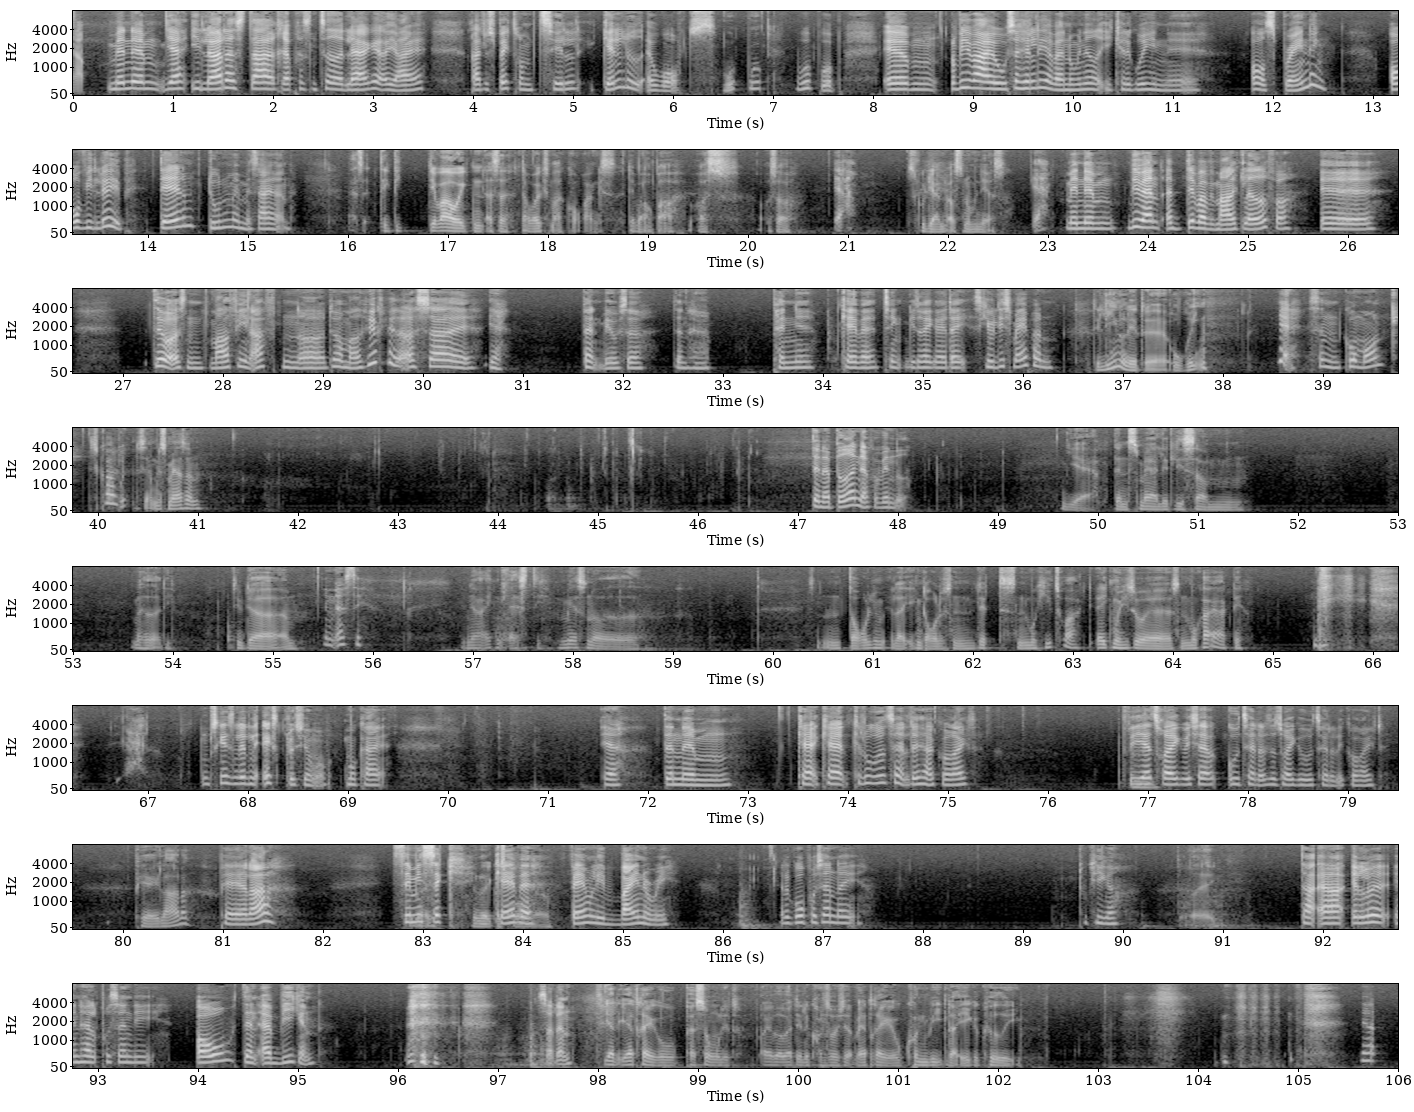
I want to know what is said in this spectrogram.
Ja. Men øhm, ja, i lørdags, der repræsenterede Lærke og jeg Radio Spektrum til Genlyd Awards. whoop, whoop. Whoop, whoop. Øhm, og vi var jo så heldige at være nomineret i kategorien øh, Årets Branding. Og vi løb Delm Dulme med sejren. Altså, det, det, det, var jo ikke den, altså, der var ikke så meget konkurrence. Det var jo bare os, og så Ja. skulle de andre også nomineres. Ja, men øhm, vi vandt, og det var vi meget glade for. Øh, det var også en meget fin aften, og det var meget hyggeligt. Og så øh, ja, vandt vi jo så den her panje kava ting vi drikker i dag. Skal vi lige smage på den? Det ligner lidt øh, urin. Ja, sådan en god morgen. Skål. Se om det smager sådan. Den er bedre, end jeg forventede. Ja, den smager lidt ligesom... Hvad hedder de? De der... øh, En asti. Nej, ikke en asti. Mere sådan noget... Sådan en dårlig, eller ikke en dårlig, sådan lidt sådan mojito-agtig. Ikke mojito, øh, sådan mokai-agtig. Måske sådan lidt en eksklusiv mo- mokai. Ja, den... Øhm, kan, kan, kan du udtale det her korrekt? For mm. jeg Mm. tror ikke, hvis jeg udtaler det, så tror jeg ikke, jeg udtaler det korrekt. Per Ilata? Peralata. Semisek Jeg ved ikke, Kava hvad sproget er. Family Winery. Er der gode procenter i? Du kigger. Det ved jeg ikke. Der er 11,5 procent i. Og den er vegan. Sådan. Jeg, jeg drikker jo personligt, og jeg ved godt, det er lidt kontroversielt, men jeg drikker jo kun vin, der ikke er kød i.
